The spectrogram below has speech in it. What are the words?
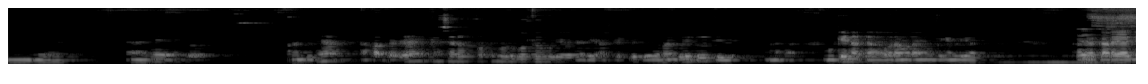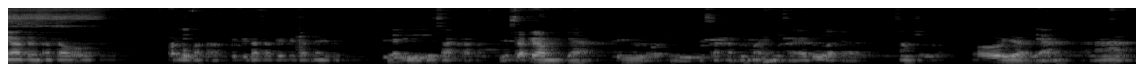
Iya. Nah ini untuk selanjutnya apa berarti kasar portfolio portfolio dari aspek itu delapan itu di? Mungkin ada orang-orang yang pengen lihat karya karyanya dan atau perlu kata aktivitas aktivitasnya itu. Dia di Instagram. Di Instagram? Ya di di Instagram. Pribadi saya tuh ada Samsung. Oh iya. Ya karena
